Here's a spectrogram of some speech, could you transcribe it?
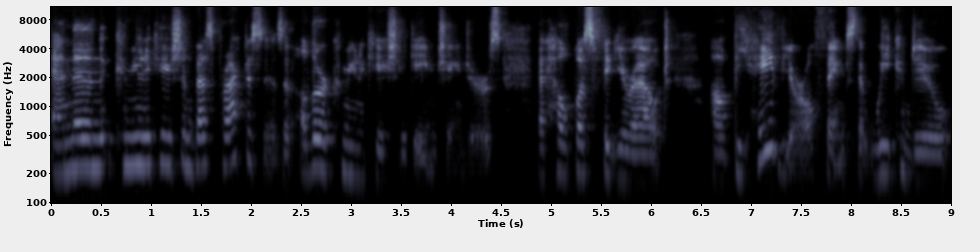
And then communication best practices and other communication game changers that help us figure out uh, behavioral things that we can do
